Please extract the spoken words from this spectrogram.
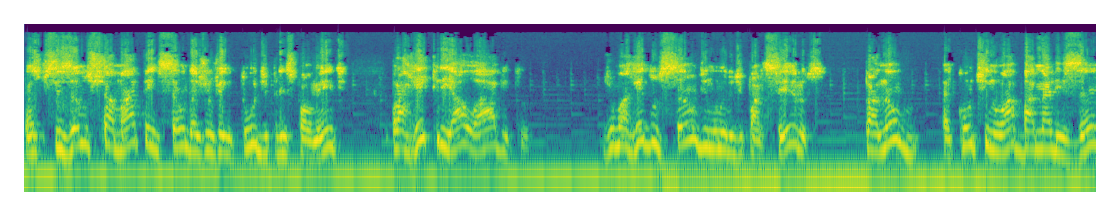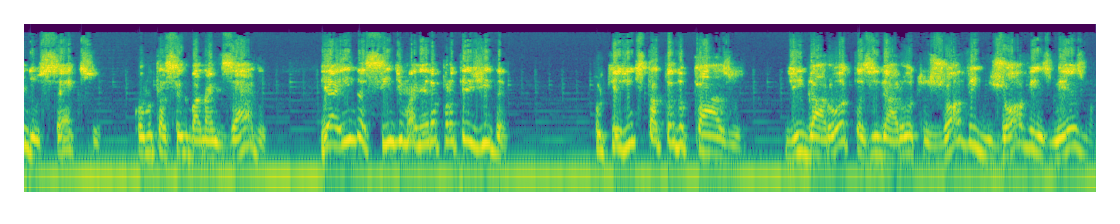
Nós precisamos chamar a atenção da juventude, principalmente, para recriar o hábito de uma redução de número de parceiros, para não é, continuar banalizando o sexo como está sendo banalizado, e ainda assim de maneira protegida. Porque a gente está tendo caso de garotas e garotos, jovens, jovens mesmo,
